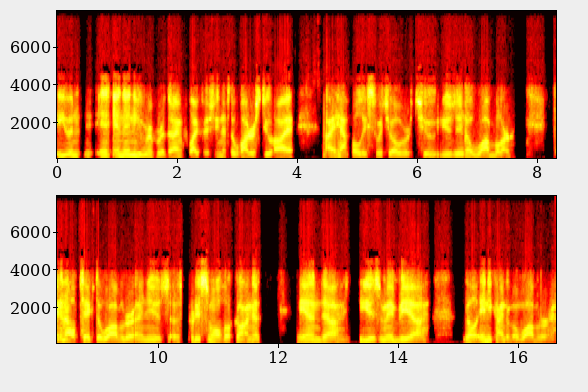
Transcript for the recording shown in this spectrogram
even in, in any river that I'm fly fishing, if the water's too high, I happily switch over to using a wobbler, and I'll take the wobbler and use a pretty small hook on it, and uh, use maybe a well any kind of a wobbler,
